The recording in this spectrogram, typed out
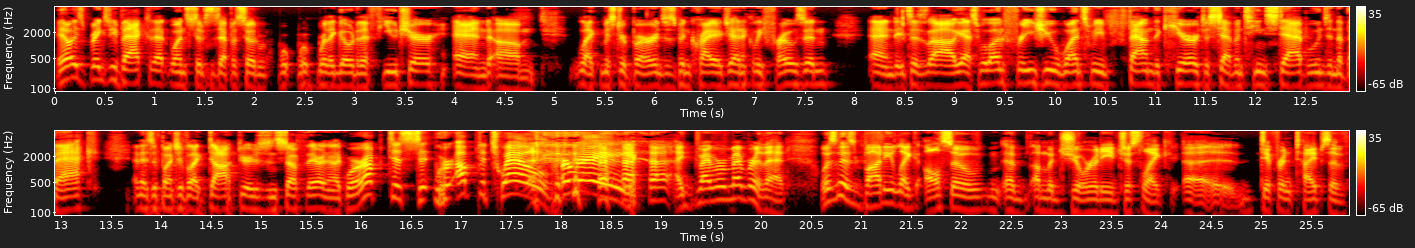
it always brings me back to that one Simpsons episode where they go to the future and, um, like Mr. Burns has been cryogenically frozen, and it says, "Oh yes, we'll unfreeze you once we've found the cure to 17 stab wounds in the back." And there's a bunch of like doctors and stuff there, and they're like, "We're up to si- we're up to 12, hooray!" I, I remember that. Wasn't his body like also a, a majority just like uh, different types of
